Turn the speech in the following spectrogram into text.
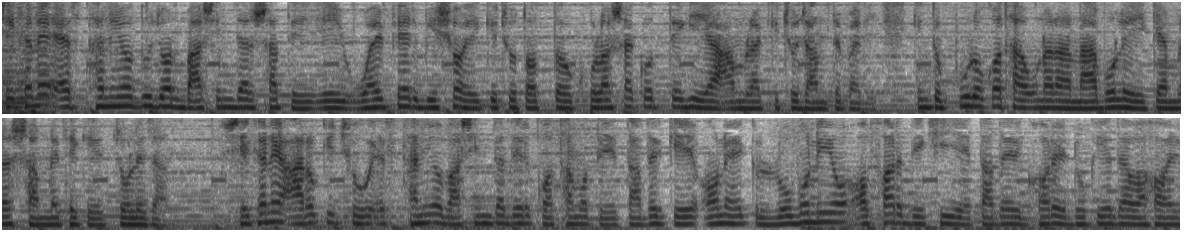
সেখানে স্থানীয় দুজন বাসিন্দার সাথে এই ওয়াইফাইয়ের বিষয়ে কিছু তথ্য খোলাসা করতে গিয়ে আমরা কিছু জানতে পারি কিন্তু পুরো কথা ওনারা না বলেই ক্যামেরার সামনে থেকে চলে যান সেখানে আরও কিছু স্থানীয় বাসিন্দাদের কথা মতে তাদেরকে অনেক লোভনীয় অফার দেখিয়ে তাদের ঘরে ঢুকিয়ে দেওয়া হয়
